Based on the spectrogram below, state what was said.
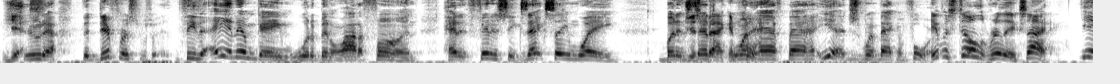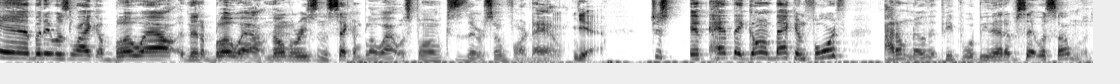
Yes. Shootout. The difference. See, the A and M game would have been a lot of fun had it finished the exact same way, but instead back of and one forth. half back, yeah, it just went back and forth. it was still really exciting. yeah, but it was like a blowout and then a blowout, and the only reason the second blowout was fun because they were so far down. Yeah. Just if had they gone back and forth, I don't know that people would be that upset with Sumlin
